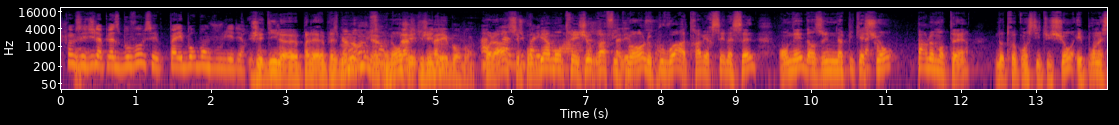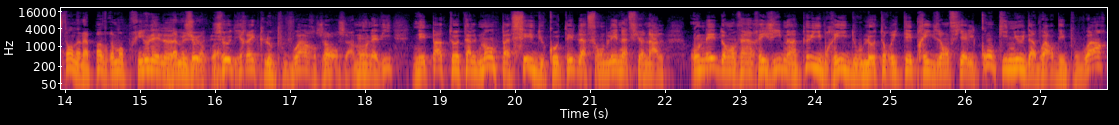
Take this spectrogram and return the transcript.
Je crois que vous avez dit la place Beauvau, c'est pas les Bourbons que vous vouliez dire. J'ai dit la, place Beauvau? Non, non, non j'ai dit Palais Bourbon. Ah, voilà, c'est pour bien montrer géographiquement le pouvoir à traverser la Seine. On est dans une application parlementaire notre Constitution et pour l'instant, on n'en a pas vraiment pris la mesure. Je, je, dirais que le pouvoir, Georges, à mon avis, n'est pas totalement passé du côté de l'Assemblée nationale on est dans un régime un peu hybride où l'autorité présidentielle continue d'avoir des pouvoirs,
